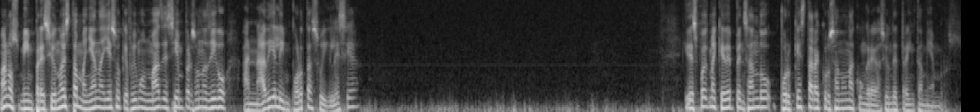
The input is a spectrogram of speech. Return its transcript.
Hermanos, me impresionó esta mañana y eso que fuimos más de 100 personas. Digo, ¿a nadie le importa su iglesia? Y después me quedé pensando, ¿por qué estará cruzando una congregación de 30 miembros?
